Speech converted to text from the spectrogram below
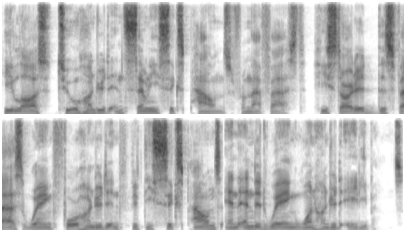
He lost 276 pounds from that fast. He started this fast weighing 456 pounds and ended weighing 180 pounds.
